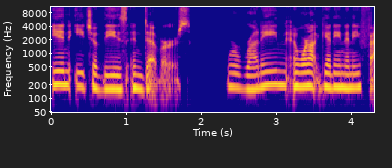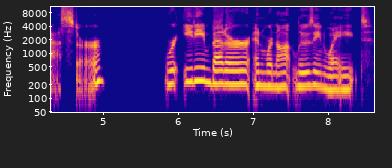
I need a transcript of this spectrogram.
in each of these endeavors. We're running and we're not getting any faster. We're eating better and we're not losing weight.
